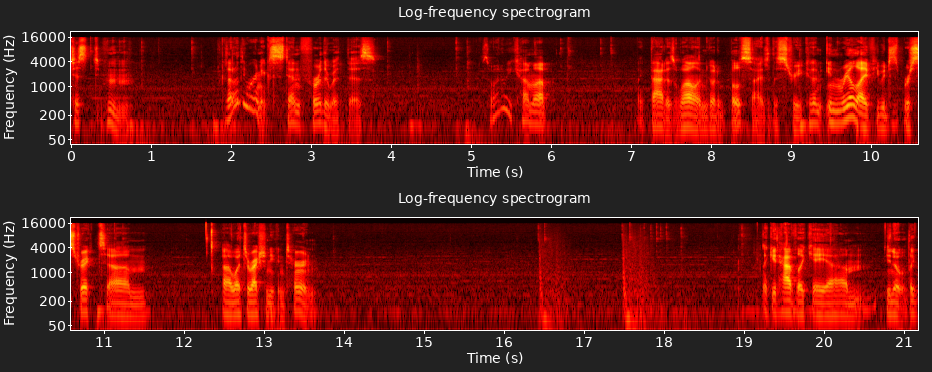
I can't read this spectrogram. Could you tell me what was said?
just, hmm, because I don't think we're going to extend further with this. So why don't we come up like that as well and go to both sides of the street? Because in real life, you would just restrict um, uh, what direction you can turn. Like you'd have like a, um, you know, like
